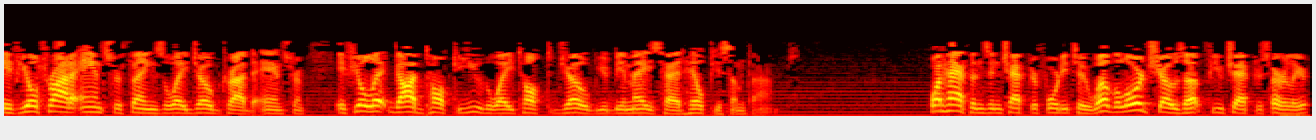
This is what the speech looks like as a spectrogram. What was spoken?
If you'll try to answer things the way Job tried to answer them, if you'll let God talk to you the way He talked to Job, you'd be amazed how it'd help you sometimes. What happens in chapter 42? Well, the Lord shows up a few chapters earlier,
